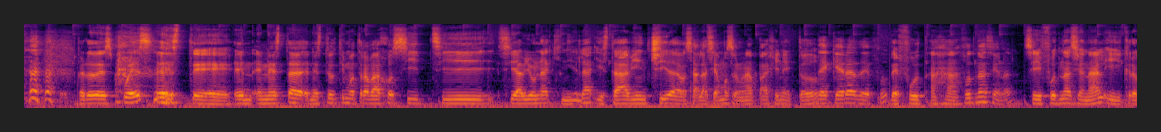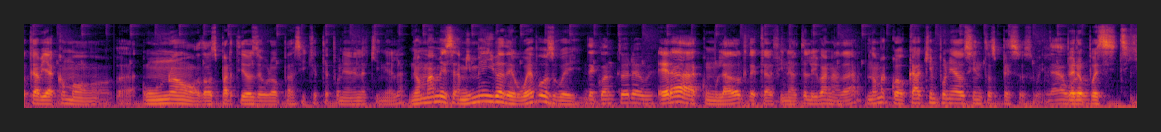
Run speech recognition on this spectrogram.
Pero después, este, en, en esta, en este último trabajo sí, sí, sí había una quiniela y estaba bien chida, o sea, la hacíamos en una página y todo. ¿De qué era? ¿De fútbol? De foot, ajá. ¿Fútbol nacional? Sí, Foot Nacional y creo que había como uh, uno o dos partidos de Europa así que te ponían en la quiniela. No mames, a mí me iba de huevos, güey. ¿De cuánto era, güey? Era acumulado de que al final te lo iban a dar. No me acuerdo, cada quien ponía 200 pesos, güey. Ah, Pero pues si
